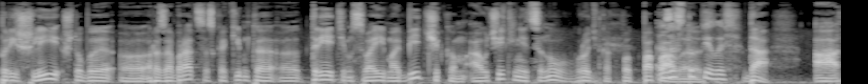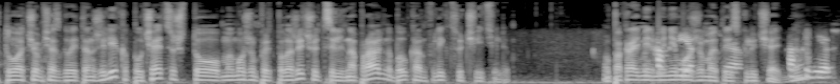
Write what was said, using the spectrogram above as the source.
пришли, чтобы э, разобраться с каким-то э, третьим своим обидчиком, а учительница, ну, вроде как вот попала. Заступилась. Да. А то, о чем сейчас говорит Анжелика, получается, что мы можем предположить, что целенаправленно был конфликт с учителем. Ну, по крайней мере, как мы не версия. можем это исключать, как да? Версия.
